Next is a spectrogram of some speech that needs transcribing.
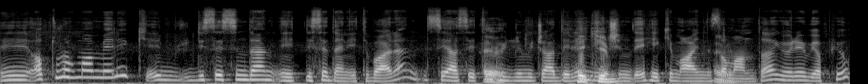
E, Abdurrahman Melek e, lisesinden e, liseden itibaren siyasetin evet. mücadelenin hekim. içinde hekim aynı evet. zamanda görev yapıyor.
